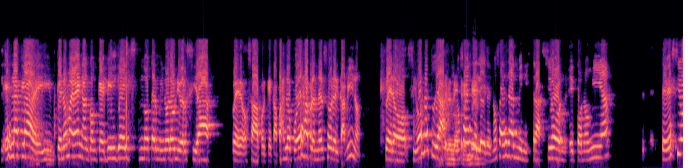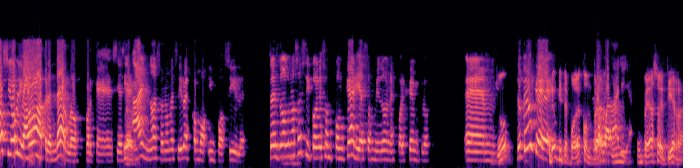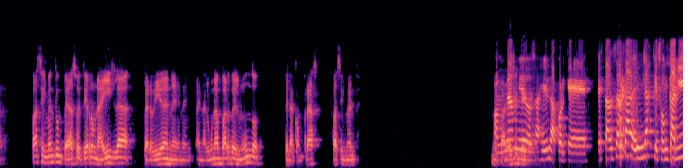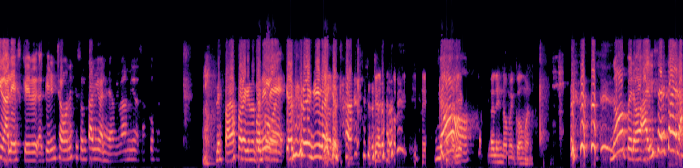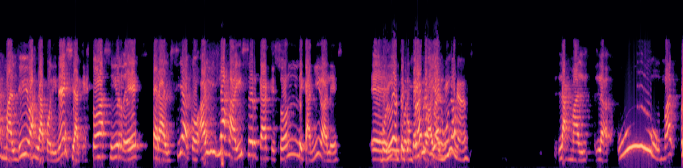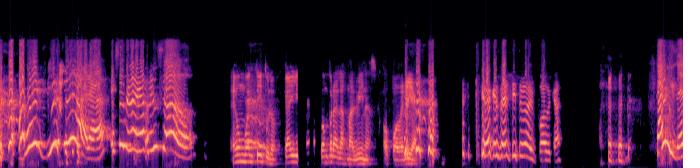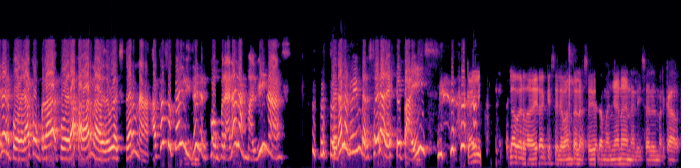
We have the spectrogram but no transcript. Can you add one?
es la clave y que no me vengan con que Bill Gates no terminó la universidad, pero, o sea, porque capaz lo puedes aprender sobre el camino. Pero si vos no estudiás, no sabes de aprendés. leyes, no sabes de administración, economía, te- ves sí o sí obligado a aprenderlo, porque si decís, Claro. ay, no, eso no me sirve, es como imposible. Entonces, yo no sé si con eso, con qué haría esos millones, por ejemplo. Em, yo, Yo creo que, creo que te podés comprar un pedazo de tierra. Fácilmente un pedazo de tierra, una isla perdida en, en- en alguna parte del mundo, te la compras fácilmente. Me a mí me dan miedo que- esas islas, porque están cerca de islas que son caníbales, que tienen chabones que son caníbales, a mí me dan miedo esas cosas. Les pagas para que no te coman. Quédate tranquila, Claro. que está. ¿Qué haría porque No, los no me coman? no, pero ahí cerca de las Maldivas, la Polinesia, que es todo así re paradisíaco, hay islas ahí cerca que son de caníbales. Eh, Boluda, te compras ejemplo, las hay algunos- Malvinas. Las mal, la, uh, mal, buen, bien clara, eso no lo había pensado. Es un buen título. Kylie compra las Malvinas, o podría. Quiero que sea el título del podcast. Kylie Jenner podrá comprar, podrá pagar la deuda externa. ¿Acaso Kylie Jenner comprará las Malvinas? ¿Será la nueva inversora de este país? Kylie es la verdadera que se levanta a las 6 de la mañana a analizar el mercado.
